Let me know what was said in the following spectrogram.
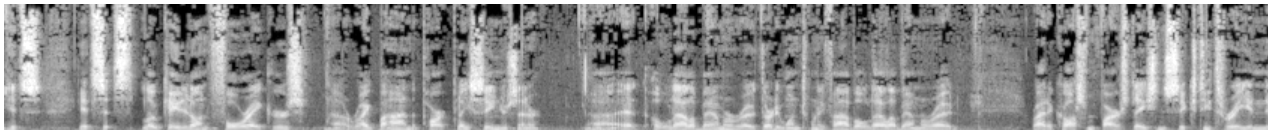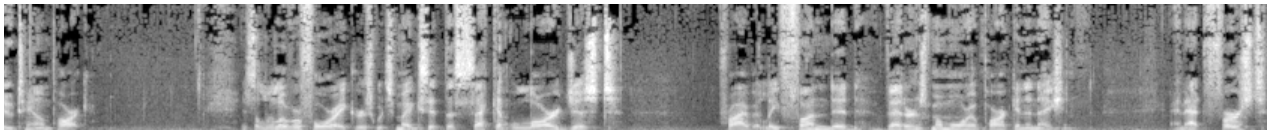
It's it's, it's located on four acres, uh, right behind the Park Place Senior Center uh, at Old Alabama Road, 3125 Old Alabama Road, right across from Fire Station 63 in Newtown Park. It's a little over four acres, which makes it the second largest privately funded Veterans Memorial Park in the nation. And at first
